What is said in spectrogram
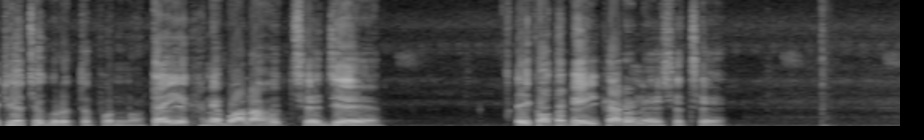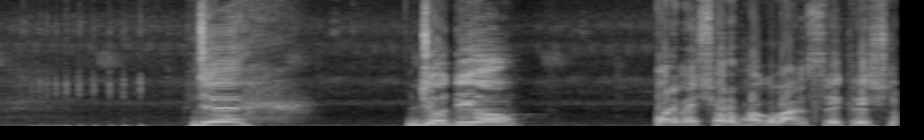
এটি হচ্ছে গুরুত্বপূর্ণ। তাই এখানে বলা হচ্ছে যে, এই কথাটা এই কারণে এসেছে যে, যদিও পরমেশ্বর ভগবান শ্রীকৃষ্ণ,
